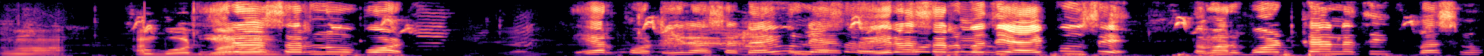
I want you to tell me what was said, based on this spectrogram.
હા નું બોટ હીરાસરનું એરપોર્ટ હીરાસર આવ્યું ને તો હીરાસર બધે આપ્યું છે. તમારું બોટ ક્યાં નથી? બસનું.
